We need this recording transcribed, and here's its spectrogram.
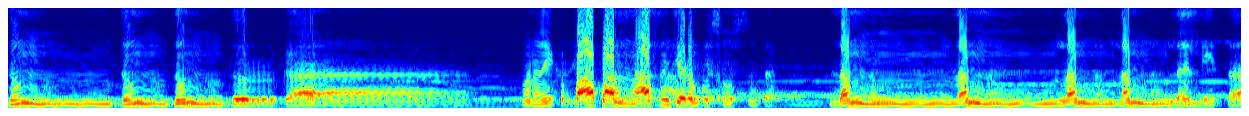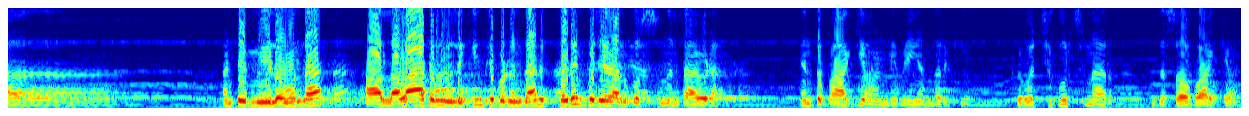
దుమ్ దుమ్ దుమ్ దుర్గా. మన యొక్క పాపాలను నాశనం చేయడం కోసం వస్తుందా లం లం లం లం లలిత. అంటే మీలో ఉన్న ఆ లలాటం లిఖించబడిన దాన్ని తరింపజేయడానికి వస్తుందంట ఆవిడ. ఎంత భాగ్యం అండి మీ అందరికీ. ఇక్కడ వచ్చి కూర్చున్నారు. ఇంత సౌభాగ్యం.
